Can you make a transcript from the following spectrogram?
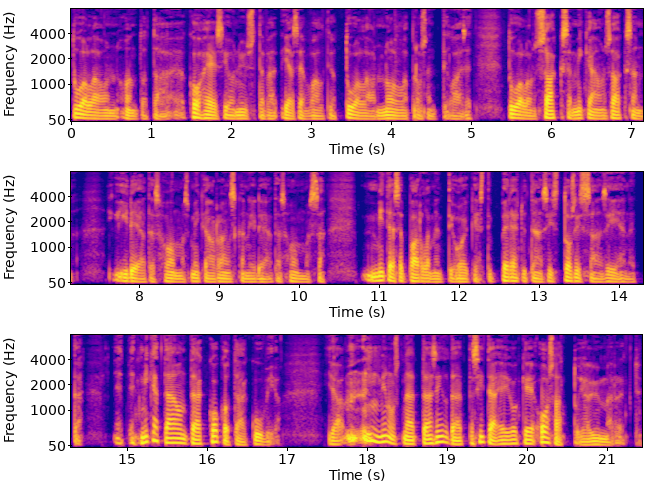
Tuolla on, on tota kohesion ystävät jäsenvaltiot, tuolla on nollaprosenttilaiset, tuolla on Saksa, mikä on Saksan idea tässä hommassa, mikä on Ranskan idea tässä hommassa, mitä se parlamentti oikeasti, perehdytään siis tosissaan siihen, että et, et mikä tämä on tämä koko tämä kuvio – ja minusta näyttää siltä, että sitä ei oikein osattu ja ymmärretty.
